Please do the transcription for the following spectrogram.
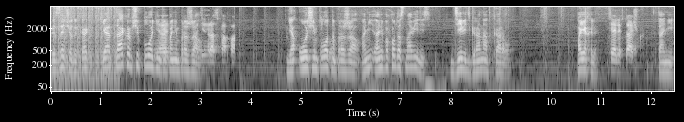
КЗ, что-то как... Я так вообще плотненько Я по ним прожал. один раз попал. Я очень плотно прожал. Они, они походу, остановились. 9 гранат, Карл. Поехали. Сели в тачку. Это они.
